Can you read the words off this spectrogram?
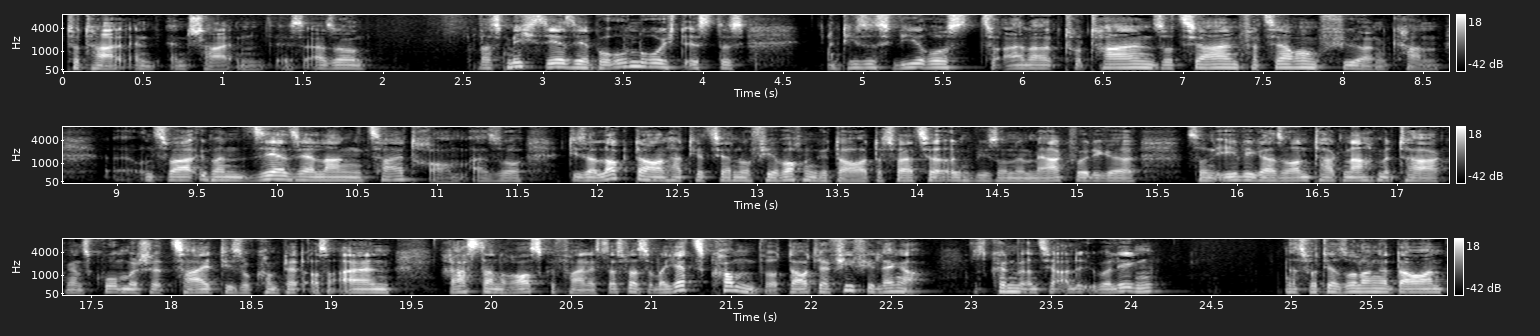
total entscheidend ist. Also was mich sehr, sehr beunruhigt, ist, dass dieses Virus zu einer totalen sozialen Verzerrung führen kann. Und zwar über einen sehr, sehr langen Zeitraum. Also dieser Lockdown hat jetzt ja nur vier Wochen gedauert. Das war jetzt ja irgendwie so eine merkwürdige, so ein ewiger Sonntagnachmittag, ganz komische Zeit, die so komplett aus allen Rastern rausgefallen ist. Das, was aber jetzt kommen wird, dauert ja viel, viel länger. Das können wir uns ja alle überlegen. Das wird ja so lange dauern,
